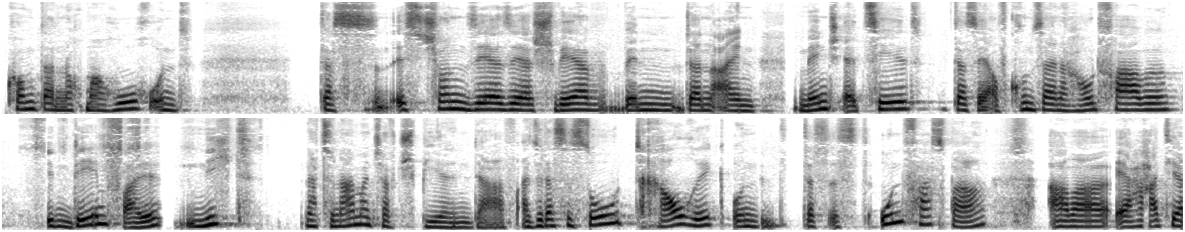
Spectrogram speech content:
kommt dann noch mal hoch und das ist schon sehr sehr schwer, wenn dann ein Mensch erzählt, dass er aufgrund seiner Hautfarbe in dem Fall nicht Nationalmannschaft spielen darf. Also das ist so traurig und das ist unfassbar. Aber er hat ja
